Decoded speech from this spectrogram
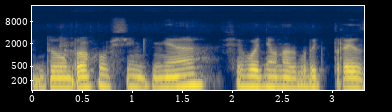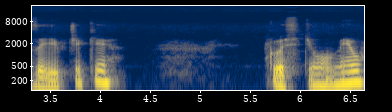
доброго всім дня. Сьогодні у нас будуть призивчики костюмів.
